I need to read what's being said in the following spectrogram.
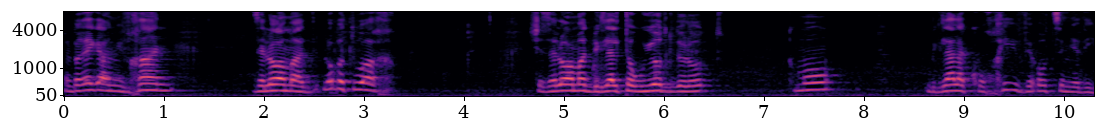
אבל ברגע המבחן זה לא עמד. לא בטוח שזה לא עמד בגלל טעויות גדולות, כמו בגלל הכוחי ועוצם ידי.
